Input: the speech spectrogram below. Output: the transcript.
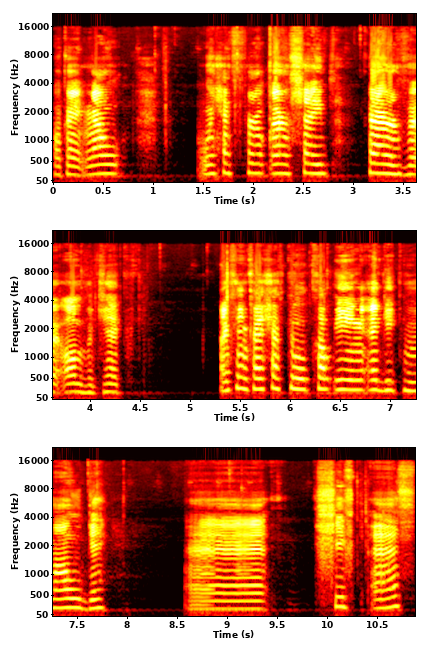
Okay, now we have proper shape curve object. I think I have to copy in edit mode. Uh, Shift S,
